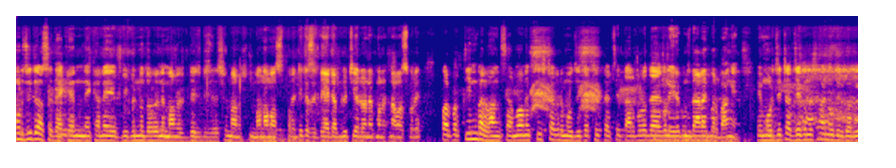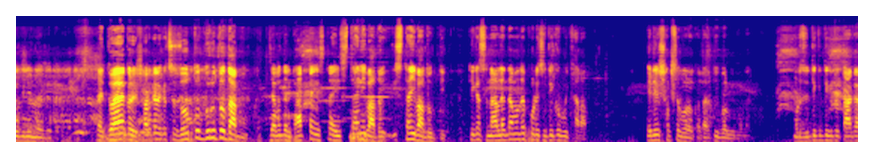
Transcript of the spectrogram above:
মসজিদ আছে, দেখেন, এখানে বিভিন্ন ধরনের মানুষ, দেশ বিদেশের মানুষ নামাজ পড়ে, ঠিক আছে? বিআইডাব্লিউটি এর অনেক মানুষ নামাজ পড়ে। পরপর তিনবার ভাঙছে, আমরা অনেক চেষ্টা করে মসজিদটা ঠিক আছে তারপরে দেখা গেলো এরকম যদি আরেকবার ভাঙে, এই মসজিদটা যে কোনো সময় নদীর গর্ভে বিলীন হয়ে যেতে তাই দয়া করে সরকারের কাছে যত দ্রুত দাবি, যে আমাদের ঘাটটা স্থায়ী স্থায়ী বাদক স্থায়ী বাদক দিক ঠিক আছে? নাহলে তো আমাদের পরিস্থিতি খুবই খারাপ। এটাই সবচেয়ে বড় কথা, আর কি বলব বলেন? মসজিদ থেকে একটু টাকা,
